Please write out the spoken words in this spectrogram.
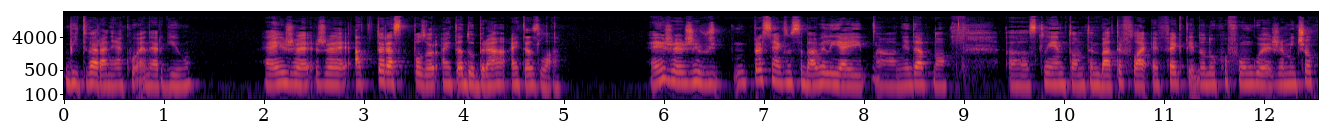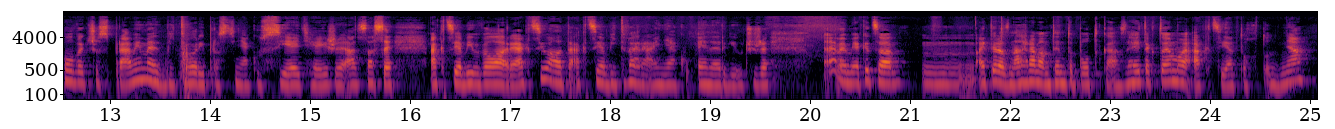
vytvára nejakú energiu. Hej, že, že, a teraz pozor, aj tá dobrá, aj tá zlá. Hej, že, že presne, ak sme sa bavili aj uh, nedávno uh, s klientom, ten butterfly efekt jednoducho funguje, že my čokoľvek, čo spravíme, vytvorí proste nejakú sieť, hej, že a zase akcia vyvolá reakciu, ale tá akcia vytvára aj nejakú energiu. Čiže neviem, ja keď sa um, aj teraz nahrávam tento podcast, hej, tak to je moja akcia tohto dňa,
